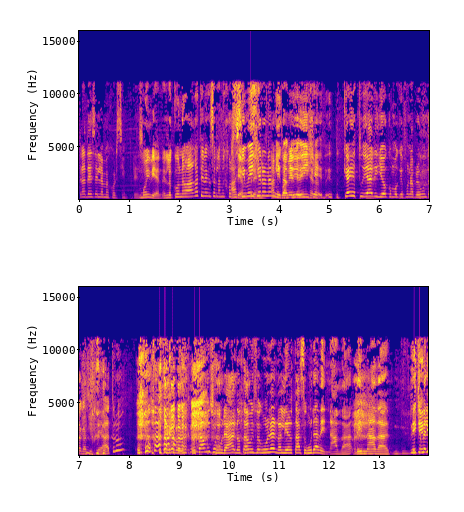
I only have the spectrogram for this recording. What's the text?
trate de ser la mejor siempre. eso. Muy bien, en lo que uno haga tiene que ser la mejor Así siempre. me dijeron a mí, cuando también yo me dije, dijeron. ¿qué hay a estudiar? Y yo como que fue una pregunta casi teatro. no estaba muy segura, no estaba muy segura, en realidad no estaba segura de nada, de nada. De Es que, que me es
